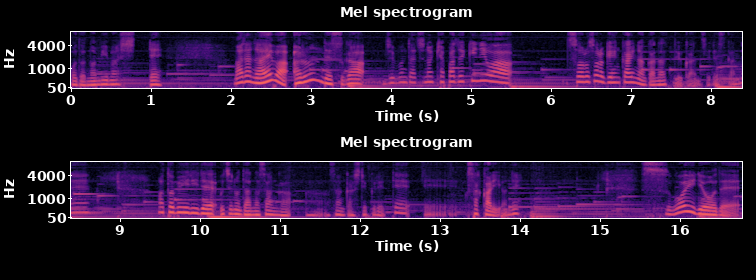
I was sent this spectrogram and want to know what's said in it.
ほど伸びましてまだ苗はあるんですが自分たちのキャパ的にはそろそろ限界なんかなっていう感じですかね、まあ、飛び入りでうちの旦那さんが参加してくれて、えー、草刈りをね。すごい量で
